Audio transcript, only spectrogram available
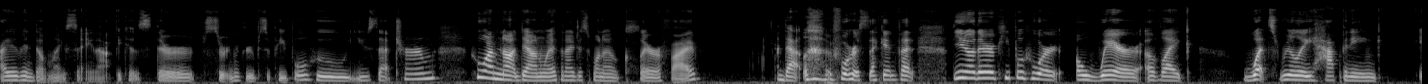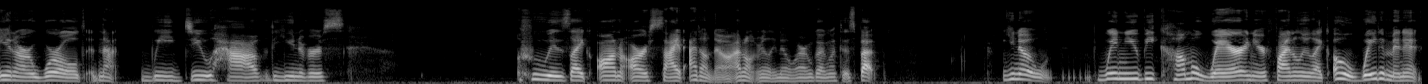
I even don't like saying that because there are certain groups of people who use that term who I'm not down with. And I just want to clarify that for a second. But, you know, there are people who are aware of like what's really happening in our world and that we do have the universe who is like on our side. I don't know. I don't really know where I'm going with this, but you know, when you become aware and you're finally like, oh, wait a minute,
